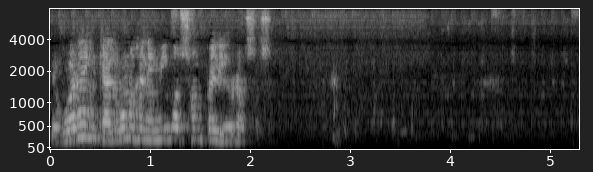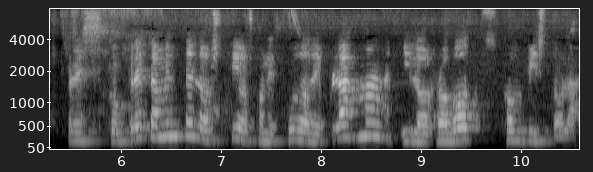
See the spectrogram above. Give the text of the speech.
Recuerden que algunos enemigos son peligrosos. concretamente los tíos con escudo de plasma y los robots con pistola.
